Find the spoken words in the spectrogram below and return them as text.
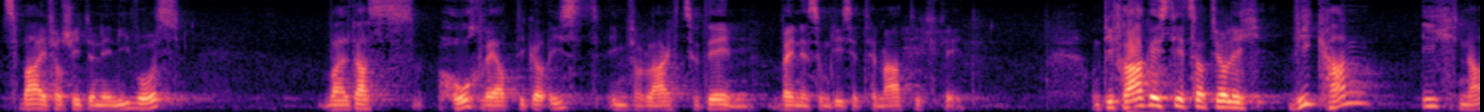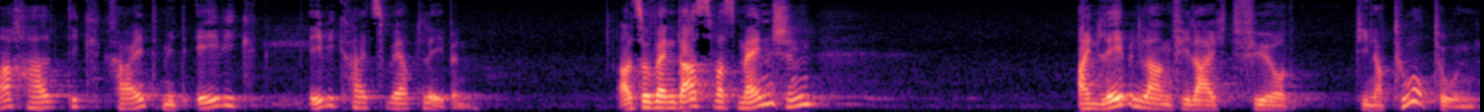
zwei verschiedene Niveaus, weil das hochwertiger ist im Vergleich zu dem, wenn es um diese Thematik geht. Und die Frage ist jetzt natürlich, wie kann ich Nachhaltigkeit mit Ewig, Ewigkeitswert leben? Also wenn das, was Menschen ein Leben lang vielleicht für die Natur tun,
